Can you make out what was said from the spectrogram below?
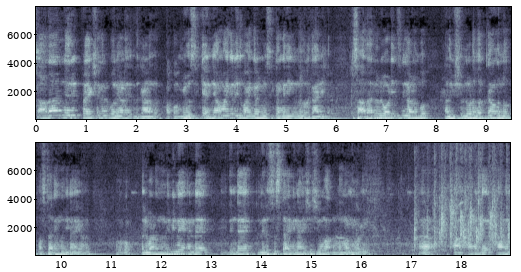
സാധാരണ ഒരു പ്രേക്ഷകനെ പോലെയാണ് ഇത് കാണുന്നത്. അപ്പം മ്യൂസിക് ഞാൻ ഭയങ്കര ഇത് ഭയങ്കര മ്യൂസിക് അങ്ങനെ ഇങ്ങനെയുള്ള കാര്യമില്ല. സാധാരണ ഒരു ഓഡിയൻസിന് കാണുമ്പോൾ അത് വിഷ്വലിലൂടെ വർക്ക് ആവുന്നുണ്ടോ? ഫസ്റ്റ് അറിയുന്നത് വിനായകാണ്. അപ്പോൾ ഒരുപാട് നന്ദി. പിന്നെ എന്റെ ഇതിന്റെ ലിറിസിസ്റ്റായ വിനായക് ശശികുമാറിനോട് നന്ദി പറയുന്നു. അവൻ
